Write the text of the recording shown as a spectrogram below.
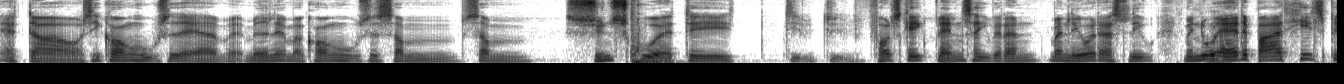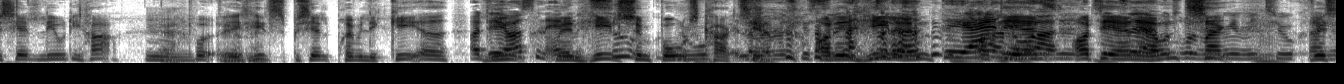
at der også i kongehuset er medlemmer af kongehuset, som, som synes sgu, at det, de, de, folk skal ikke blande sig i, hvordan man lever deres liv. Men nu er det bare et helt specielt liv, de har. Mm. På, et helt specielt privilegeret Og det er liv også en med en anden helt symbolsk nu, karakter. og det er en helt anden, Det er og det er, en- og det er en anden tid. mange Hvis,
